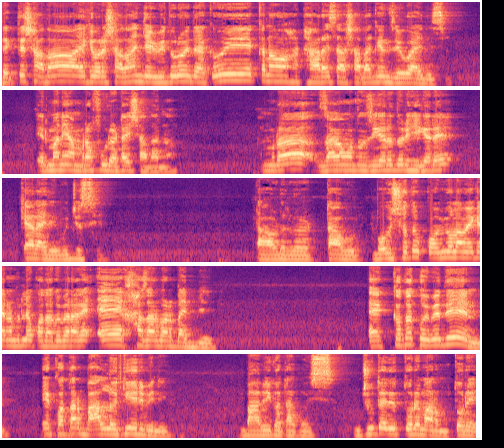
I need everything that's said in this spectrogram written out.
দেখতে সাদা, একেবারে সাদা হাঞ্জে ভিতরে দেখ, ওই একখানা ঠারাই সাদা গেঞ্জিও গায়ে দিছি। এর মানে আমরা পুরাটাই সাদা না। আমরা জাগা মতন জিগারে ধরে হিগারে কেলাই দিই বুঝছি টাউডের ঘরে টাউড। ভবিষ্যতে কমি হলাম এখানে বললে কথা কইবার আগে এক হাজার বার ভাববি এক কথা কইবে দেন, এ কথার বাল লইতে হারবি নি। ভাবি কথা কইস, জুতা দিয়ে তোরে মারম, তোরে।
